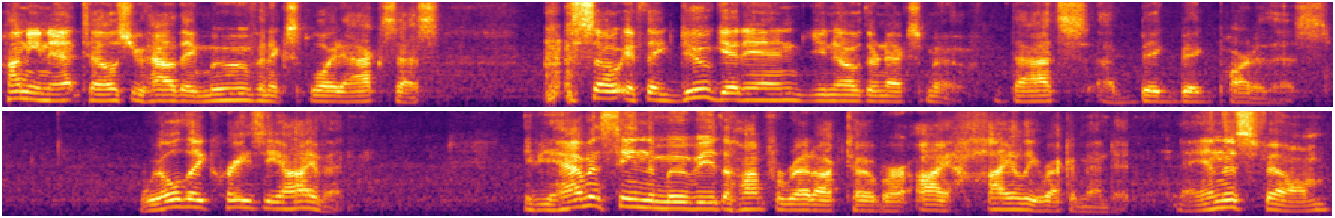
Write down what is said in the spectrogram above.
HoneyNet tells you how they move and exploit access. so if they do get in, you know their next move. That's a big, big part of this. Will they crazy Ivan? If you haven't seen the movie The Hunt for Red October, I highly recommend it. Now, in this film,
